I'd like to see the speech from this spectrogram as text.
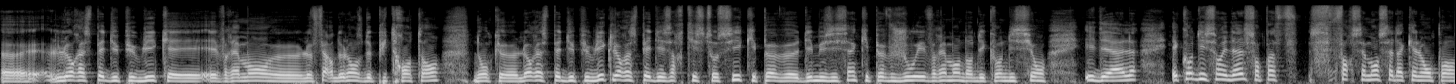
le respect du public est, est vraiment le fer de lance depuis 30 ans, donc le respect du public, le respect des artistes aussi, qui peuvent, des musiciens qui peuvent jouer vraiment dans des conditions idéales. Et conditions idéales sont pas forcément celles à laquelle on pense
